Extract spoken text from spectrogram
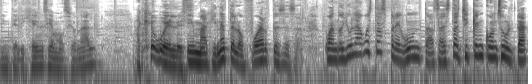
inteligencia emocional. ¿A qué hueles? Imagínate lo fuerte, César. Cuando yo le hago estas preguntas a esta chica en consulta,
